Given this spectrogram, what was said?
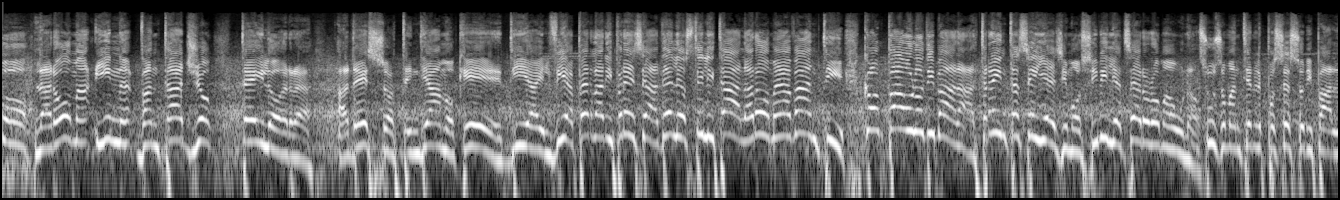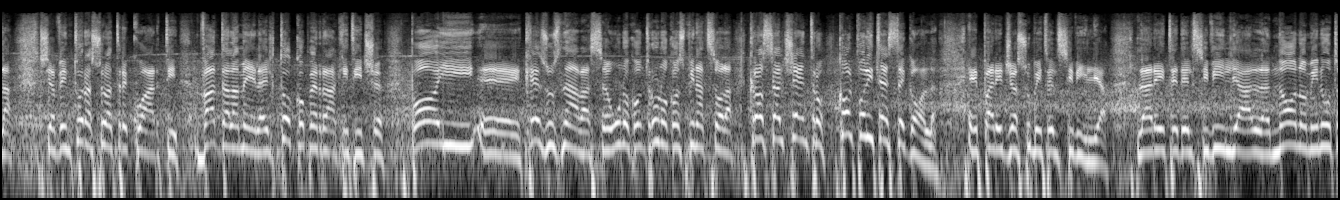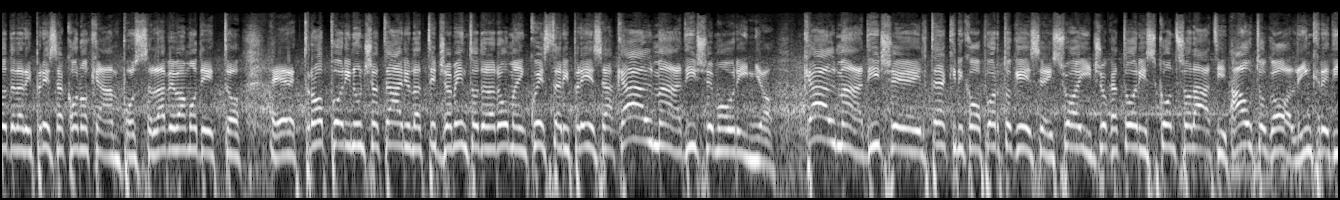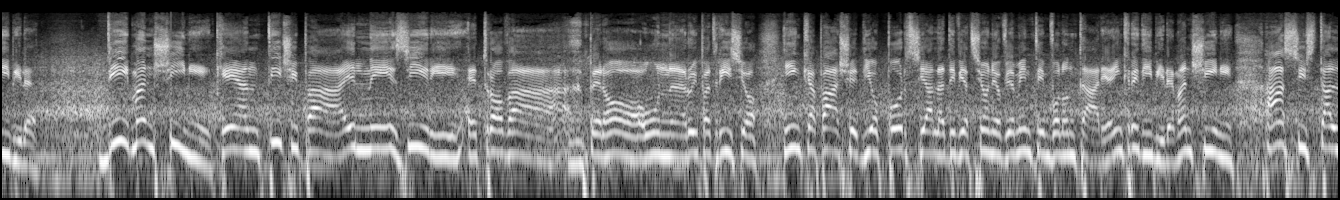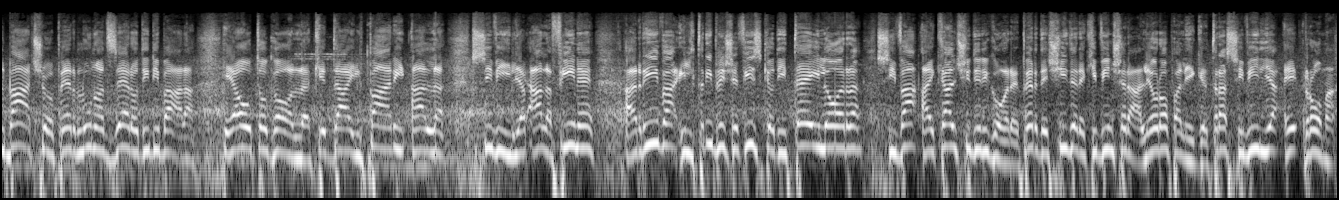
trionfo. La Roma in vantaggio, Taylor. Adesso attendiamo che dia il via per la ripresa delle ostilità, la Roma è avanti con Paolo Dybala, 36esimo, Siviglia 0 Roma 1, Suso mantiene il possesso di palla, si avventura sulla tre quarti, va dalla mela, il tocco per Rakitic, poi eh, Jesus Navas, uno contro uno con Spinazzola, cross al centro, colpo di testa e gol. E pareggia subito il Siviglia, la rete del Siviglia al nono minuto della ripresa con Ocampos, l'avevamo detto, è troppo rinunciatario l'atteggiamento della Roma in questa ripresa, calma dice Mourinho, calma dice il tecnico portoghese ai suoi giocatori sconsolati, autogol incredibile di Mancini che anticipa El Nesiri e trova però un Rui Patricio incapace di opporsi alla deviazione ovviamente involontaria. Incredibile Mancini assist al bacio per l'1-0 di Dybala e autogol che dà il pari al Siviglia. Alla fine arriva il triplice fischio di Taylor si va ai calci di rigore per decidere chi vincerà l'Europa League tra Siviglia e Roma.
